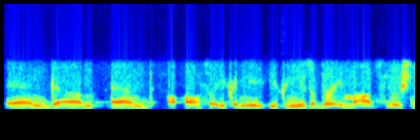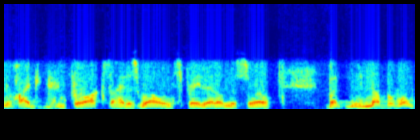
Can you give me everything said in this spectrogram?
and um, and also you can you can use a very mild solution of hydrogen peroxide as well and spray that on the soil. But the number one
